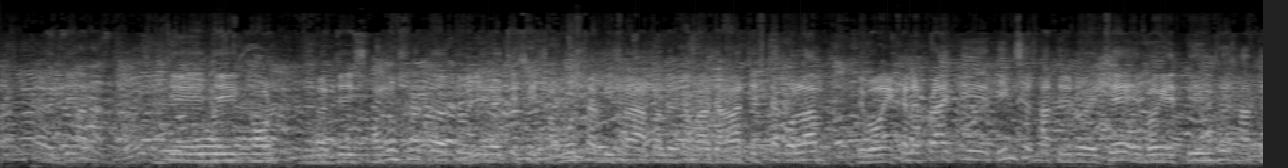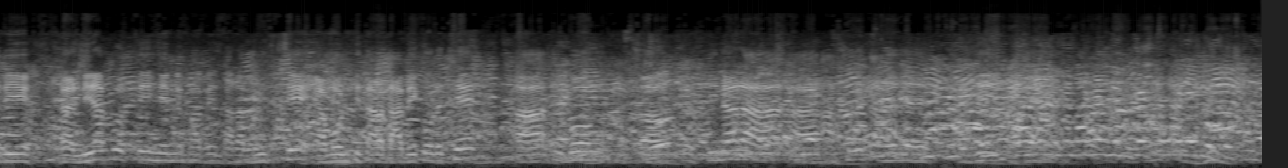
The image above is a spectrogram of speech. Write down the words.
যে যে সমস্যা যে তৈরি হয়েছে, সেই সমস্যার বিষয়ে আপনাদেরকে আমরা জানার চেষ্টা করলাম। এবং এখানে প্রায় তিনশো ছাত্রী রয়েছে এবং এই তিনশো ছাত্রী নিরাপত্তাহীনভাবে তারা ভুগছে, এমনটি তারা দাবি করেছে। এবং তিনারা আসলে তাদের যেই সন্তুষ্ট অনেকটা আর কেন যাবে না? অবশ্যই যাবে। অবশ্যই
